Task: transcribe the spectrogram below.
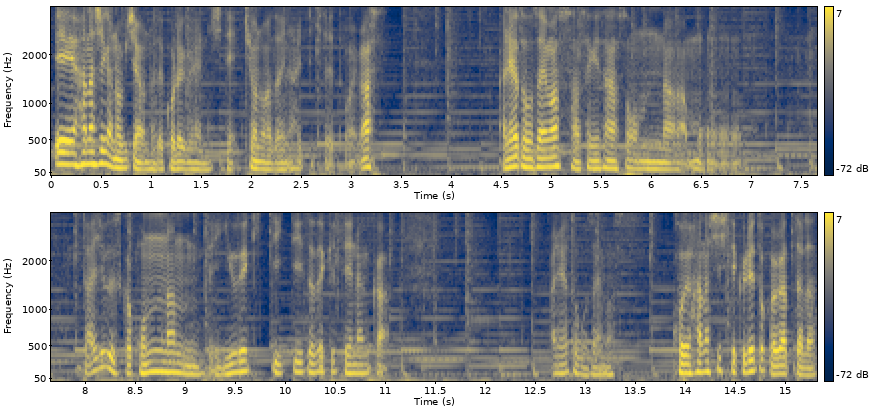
えー、話が伸びちゃうのでこれぐらいにして今日の話題に入っていきたいと思います。ありがとうございます、浅木さん。そんな、もう、大丈夫ですか？こんなんで有益って言っていただけて、なんか、ありがとうございます。こういう話してくれとかがあったら、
